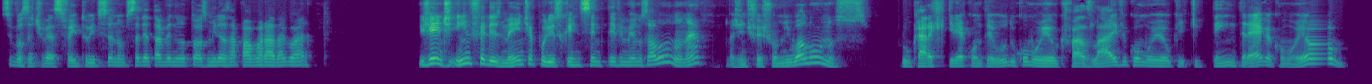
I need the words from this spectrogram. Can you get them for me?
Se você tivesse feito isso, você não precisaria estar vendendo suas milhas apavoradas agora. E, gente, infelizmente é por isso que a gente sempre teve menos aluno, né? A gente fechou mil alunos um cara que cria conteúdo como eu, que faz live como eu, que, que tem entrega como eu,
